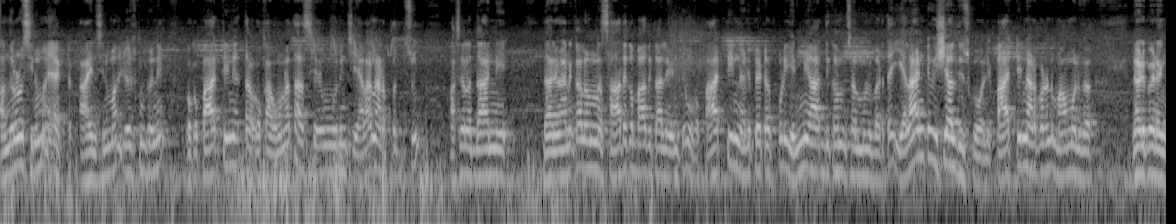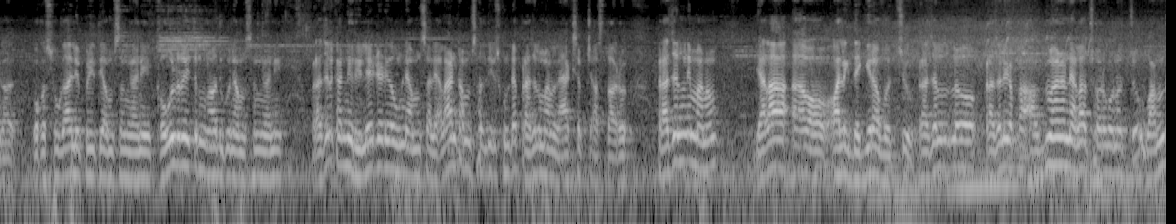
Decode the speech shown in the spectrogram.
అందులో సినిమా యాక్టర్ ఆయన సినిమాలు చేసుకుంటూనే ఒక పార్టీని త- ఒక సేవ గురించి ఎలా నడపచ్చు? అసలు దాన్ని దాని వెనకాల ఉన్న సాధక బాధకాలు ఏంటి? ఒక పార్టీని నడిపేటప్పుడు ఎన్ని ఆర్థిక అంశాలు ముడిపడతాయి ఎలాంటి విషయాలు తీసుకోవాలి? పార్టీని నడపడం మామూలుగా నడిపేయడం కాదు. ఒక సుగాలి ప్రీతి అంశం కానీ కౌలు రైతులను ఆదుకునే అంశం కానీ ప్రజలకు అన్ని రిలేటెడ్గా ఉండే అంశాలు ఎలాంటి అంశాలు తీసుకుంటే ప్రజలు మనల్ని యాక్సెప్ట్ చేస్తారు? ప్రజల్ని మనం ఎలా వాళ్ళకి దగ్గర అవ్వచ్చు ప్రజల్లో ప్రజల యొక్క అభిమానాన్ని ఎలా చూరగొనవచ్చు వంద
